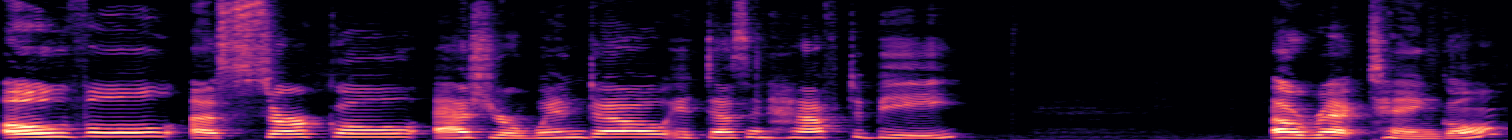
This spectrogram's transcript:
oval, a circle as your window. It doesn't have to be a rectangle.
